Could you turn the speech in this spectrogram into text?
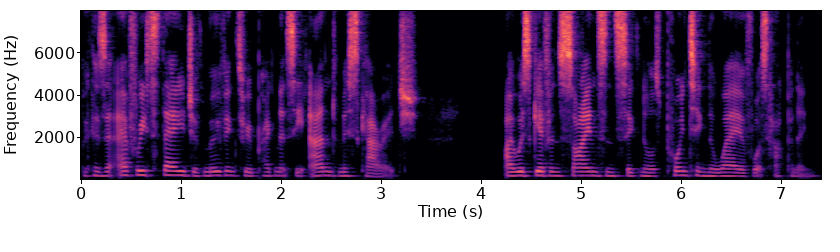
Because at every stage of moving through pregnancy and miscarriage, I was given signs and signals pointing the way of what's happening.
